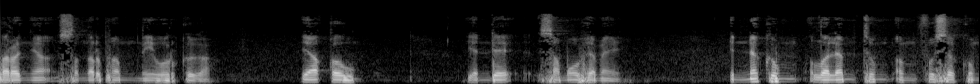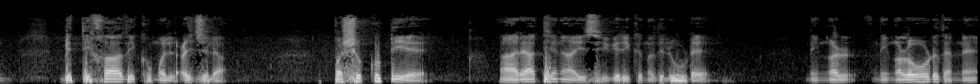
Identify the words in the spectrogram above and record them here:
പറഞ്ഞ സന്ദർഭം നീ ഓർക്കുക യാ കൗം എന്റെ സമൂഹമേ. ഇന്നക്കും വലംതും അംഫുസക്കും ബിത്തിഹാദിക്കുമുൽ അജ്ല. പശുക്കുട്ടിയെ ആരാധ്യനായി സ്വീകരിക്കുന്നതിലൂടെ നിങ്ങൾ നിങ്ങളോട് തന്നെ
